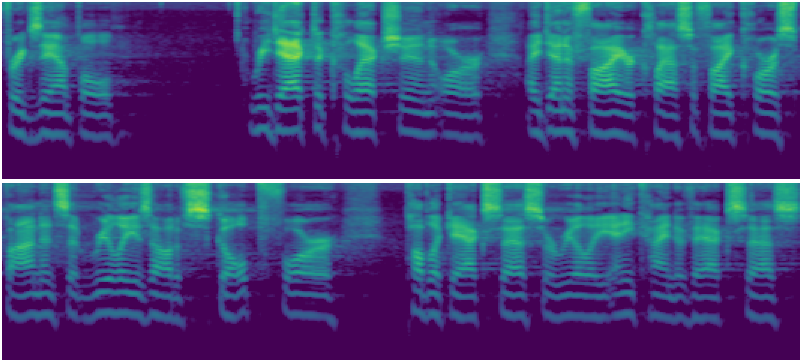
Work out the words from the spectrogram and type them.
for example, redact a collection or identify or classify correspondence that really is out of scope for public access or really any kind of access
